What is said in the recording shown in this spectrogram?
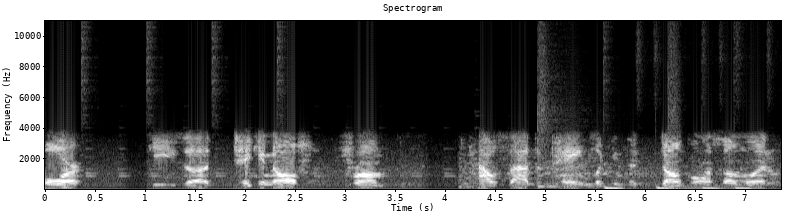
or he's uh, taking off from outside the paint looking to dunk on someone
